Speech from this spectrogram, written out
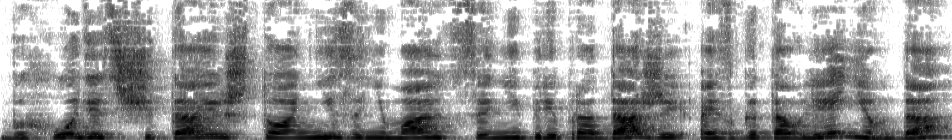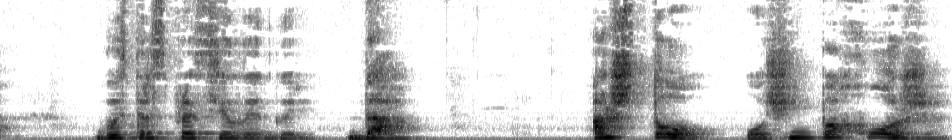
выходит, считаешь, что они занимаются не перепродажей, а изготовлением, да? Быстро спросил Игорь. Да. А что? Очень похоже,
